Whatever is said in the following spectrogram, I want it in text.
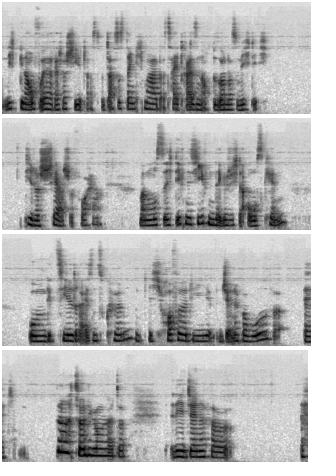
nicht genau vorher recherchiert hast. Und das ist, denke ich mal, bei Zeitreisen auch besonders wichtig. Die Recherche vorher. Man muss sich definitiv in der Geschichte auskennen, um gezielt reisen zu können. Und ich hoffe, die Jennifer Wolf, äh, ach, Entschuldigung, Leute, die Jennifer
